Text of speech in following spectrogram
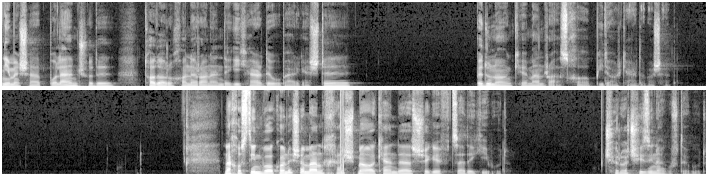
نیمه شب بلند شده تا داروخانه رانندگی کرده و برگشته بدون آنکه من را از خواب بیدار کرده باشد نخستین واکنش من خشم آکنده از شگفت زدگی بود. چرا چیزی نگفته بود؟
